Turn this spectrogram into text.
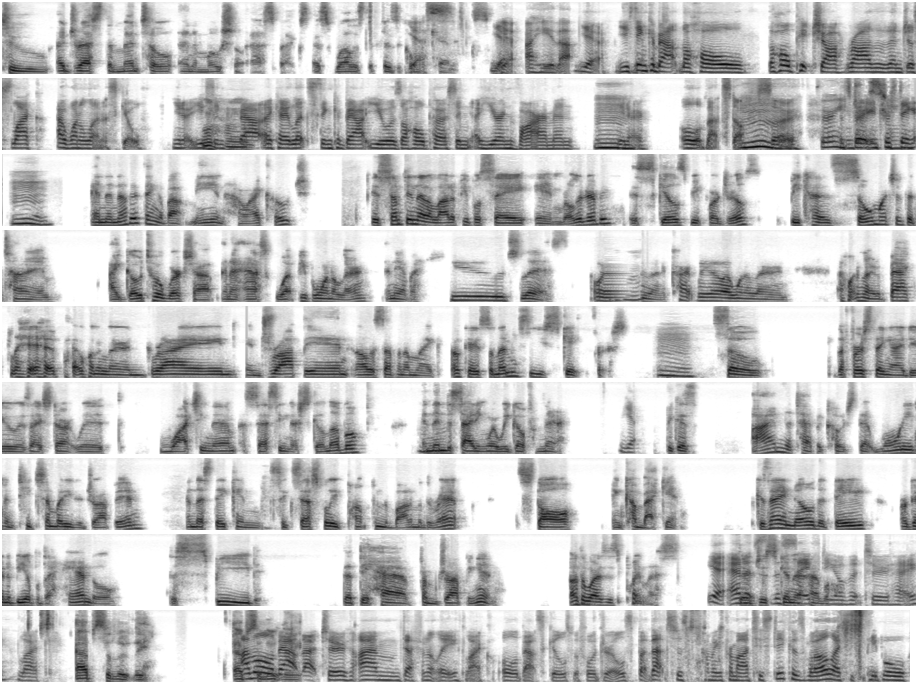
to address the mental and emotional aspects as well as the physical Yes. mechanics. Yeah. Yeah. I hear that. Yeah, you think about the whole the whole picture rather than just like I want to learn a skill. You know, you think Mhm. about okay, let's think about you as a whole person, your environment, your environment, Mm. you know, all of that stuff. Mm. So very it's very interesting. Mm. And another thing about me and how I coach is something that a lot of people say in roller derby is skills before drills. Because so much of the time, I go to a workshop and I ask what people want to learn, and they have a huge list. I want to Mhm. learn a cartwheel. I want to learn. I want to learn a backflip. I want to learn grind and drop in and all this stuff. And I'm like, okay, so let me see you skate first. Mm. So the first thing I do is I start with watching them, assessing their skill level, and then mm-hmm. deciding where we go from there. Yeah. Because I'm the type of coach that won't even teach somebody to drop in unless they can successfully pump from the bottom of the ramp, stall, and come back in. Because I know that they are going to be able to handle the speed that they have from dropping in. Otherwise, it's pointless. Yeah, and They're it's just the gonna have safety a- of it too. Hey, like Absolutely. I'm all about that too. I'm definitely like all about skills before drills, but that's just coming from artistic as well. Like people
